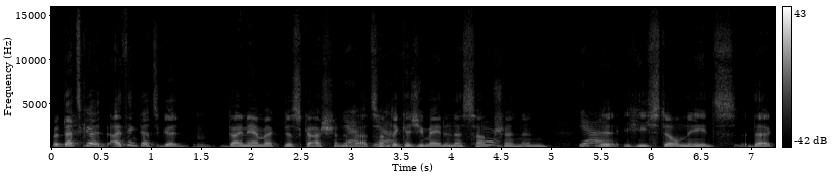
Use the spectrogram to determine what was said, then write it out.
but that's good. I think that's good hmm. dynamic discussion about something because you made an assumption yeah. and yeah. It, he still needs that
